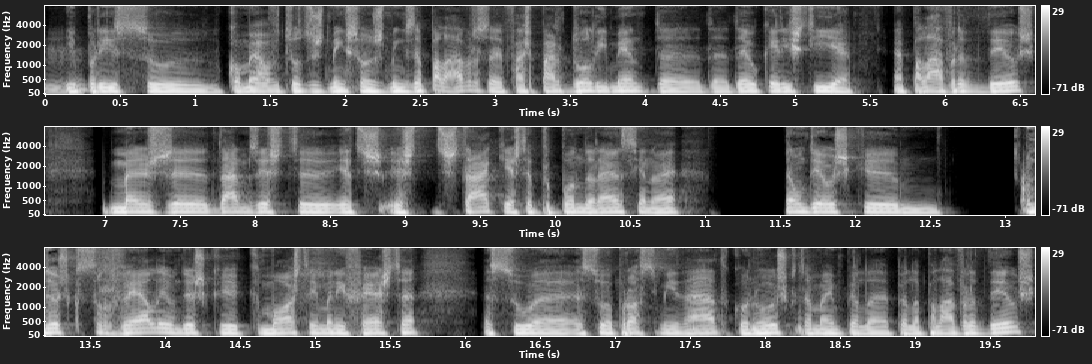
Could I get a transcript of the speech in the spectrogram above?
Uhum. E por isso, como é óbvio, todos os domingos são os domingos da palavra, faz parte do alimento da, da, da Eucaristia, a palavra de Deus, mas uh, darmos este, este, este, destaque, esta preponderância, não é? É um Deus que, um Deus que se revela, é um Deus que, que mostra e manifesta a sua, a sua proximidade connosco também pela, pela palavra de Deus.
